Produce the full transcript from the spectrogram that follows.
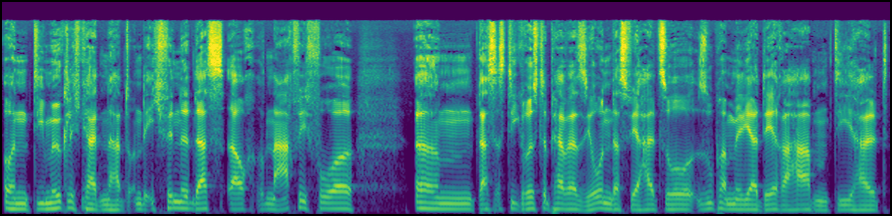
und die Möglichkeiten hat. Und ich finde das auch nach wie vor Ähm, das ist die größte Perversion, dass wir halt so Supermilliardäre haben, die halt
